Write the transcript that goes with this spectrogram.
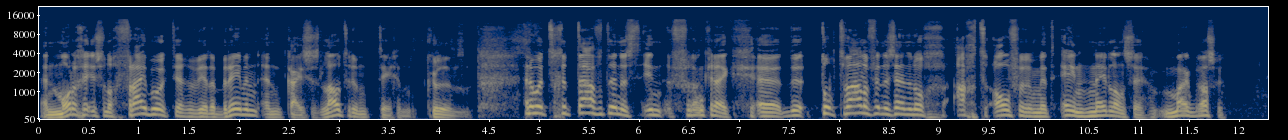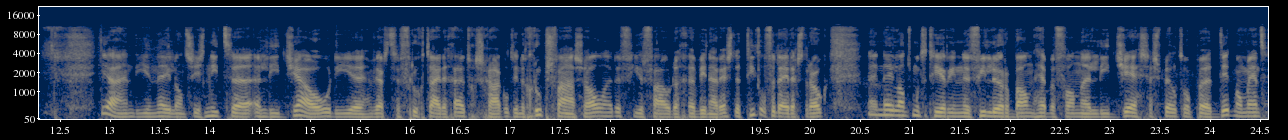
En morgen is er nog Freiburg tegen Werder Bremen en Kaiserslautern tegen Köln. En er wordt getafeltennis in Frankrijk. Uh, de top 12 en er zijn er nog acht over met één Nederlandse. Mark Brasser. Ja, en die Nederlands is niet uh, Li Jiao. Die uh, werd vroegtijdig uitgeschakeld in de groepsfase al. De viervoudige winnares, de titelverdedigster ook. Nee, Nederland moet het hier in Villeurban hebben van uh, Li Jie. Zij speelt op dit moment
